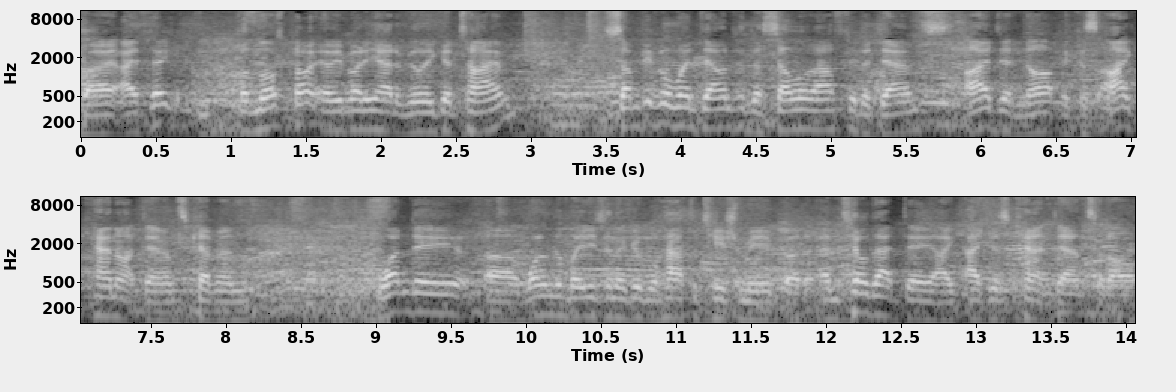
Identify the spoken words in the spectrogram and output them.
But I think, for the most part, everybody had a really good time. Some people went down to the cellar after the dance. I did not because I cannot dance, Kevin. One day, uh, one of the ladies in the group will have to teach me, but until that day, I, I just can't dance at all.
